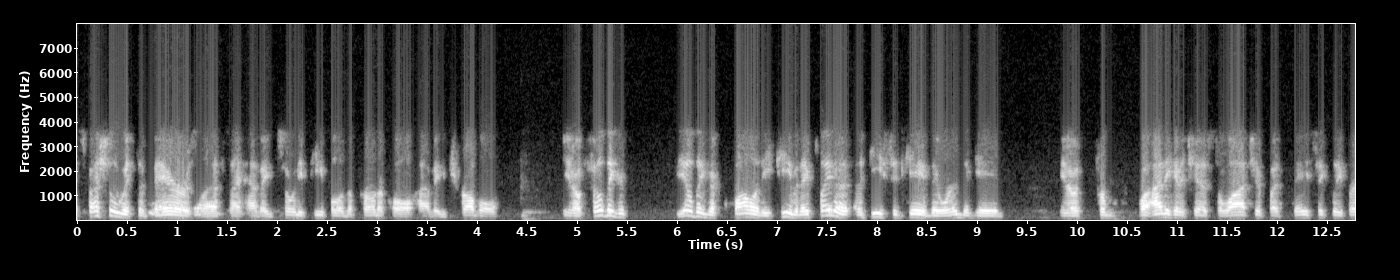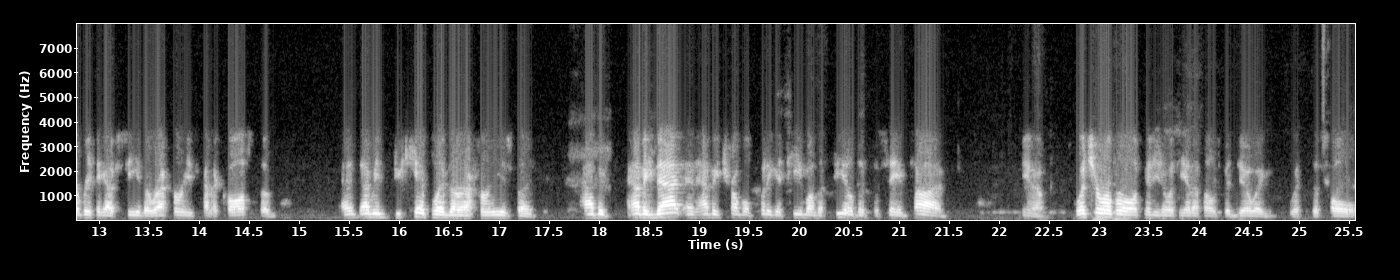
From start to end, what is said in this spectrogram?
especially with the Bears last night having so many people in the protocol having trouble, you know, fielding a, fielding a quality team? And they played a, a decent game. They were in the game, you know, from well, I didn't get a chance to watch it, but basically, for everything I've seen, the referees kind of cost them. And I mean, you can't blame the referees, but having having that and having trouble putting a team on the field at the same time, you know, what's your overall opinion of what the NFL's been doing with this whole?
